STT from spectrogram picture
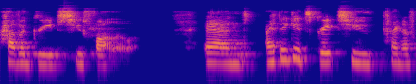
have agreed to follow. And I think it's great to kind of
